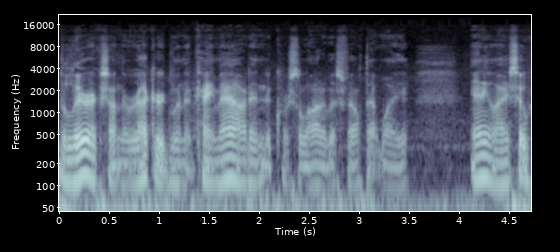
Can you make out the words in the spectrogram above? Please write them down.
the lyrics on the record when it came out, and of course, a lot of us felt that way anyway. So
